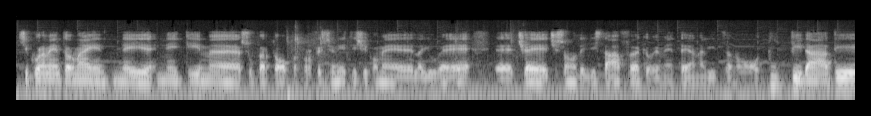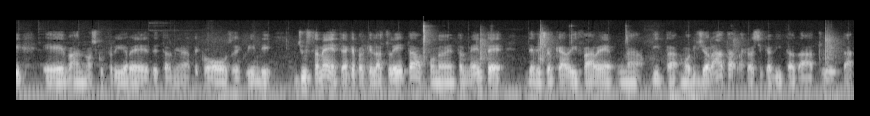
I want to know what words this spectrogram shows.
sicuramente ormai nei, nei team eh, super top professionistici come la Juve eh, ci sono degli staff che ovviamente analizzano tutti i dati e vanno a scoprire determinate cose, quindi giustamente anche perché l'atleta fondamentalmente deve cercare di fare una vita morigerata, la classica vita da atleta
